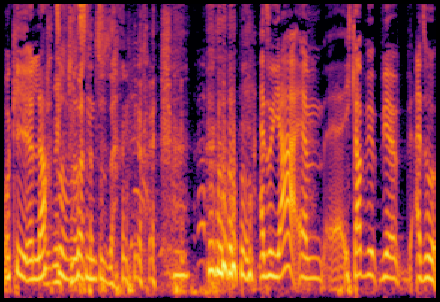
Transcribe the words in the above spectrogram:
Okay, ihr lacht so wissend. also ja, ähm, ich glaube, wir, wir, also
